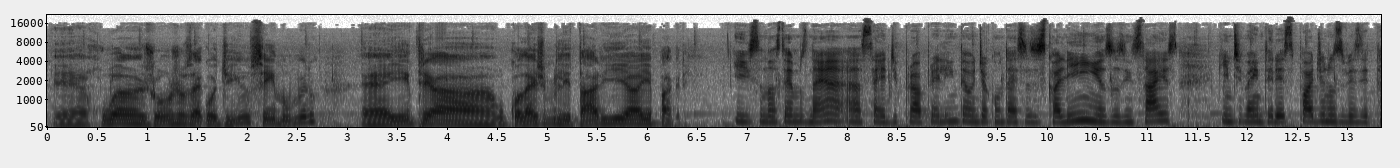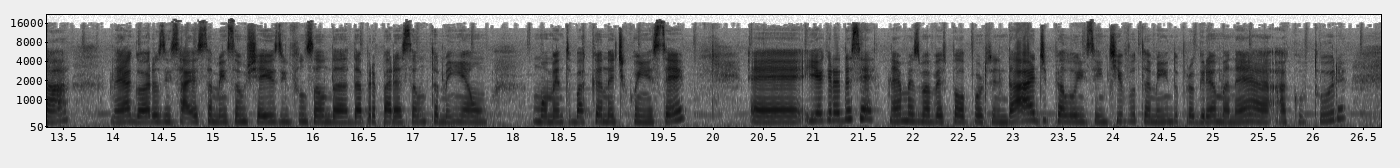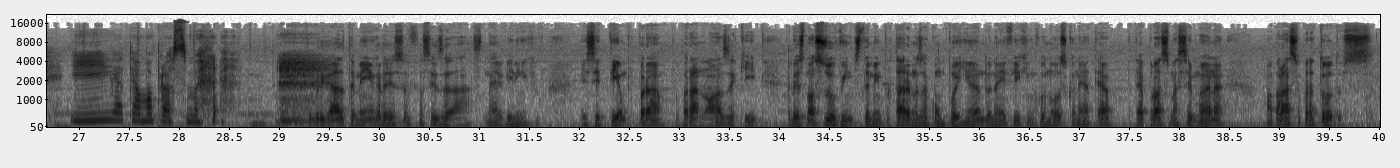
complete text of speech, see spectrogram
É, Rua João José Godinho, sem número, é, entre a, o Colégio Militar e a Ipagre. Isso, nós temos né, a sede própria ali, então, onde acontecem as escolinhas, os ensaios. Quem tiver interesse pode nos visitar. Né? Agora os ensaios também são cheios em função da, da preparação, também é um, um momento bacana de conhecer. É, e agradecer, né, mais uma vez pela oportunidade, pelo incentivo também do programa, né, a, a cultura. E até uma próxima. Muito obrigado também, agradeço a vocês a né, virem esse tempo para nós aqui. Agradeço nossos ouvintes também por estarem nos acompanhando, né? E fiquem conosco, né? Até a, até a próxima semana. Um abraço para todos.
